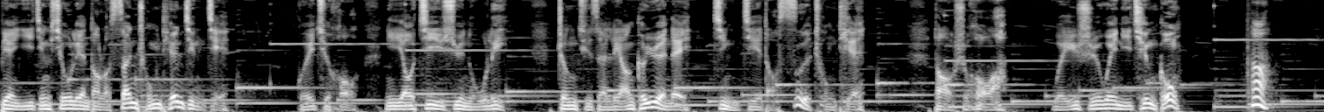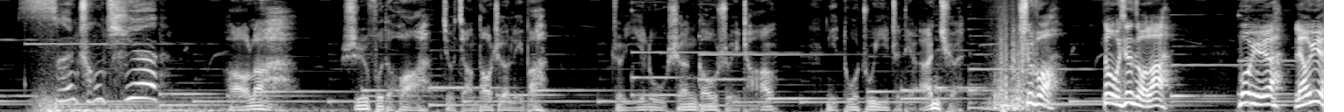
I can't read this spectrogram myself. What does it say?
便已经修炼到了三重天境界。回去后你要继续努力，争取在两个月内进阶到四重天。到时候啊，为师为你庆功。嗯。三重天，好了，师傅的话就讲到这里吧。这一路山高水长，你多注意着点安全。师傅，那我先走了。墨雨、梁玉，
